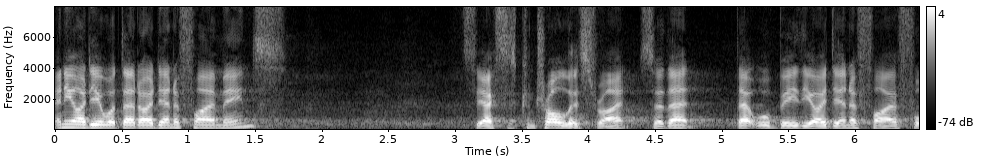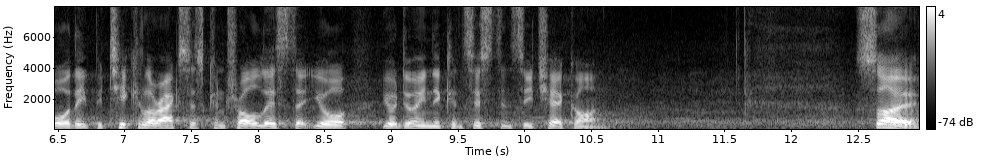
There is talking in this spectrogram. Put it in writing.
any idea what that identifier means? It's the access control list, right? So that, that will be the identifier for the particular access control list that you're, you're doing the consistency check on. So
